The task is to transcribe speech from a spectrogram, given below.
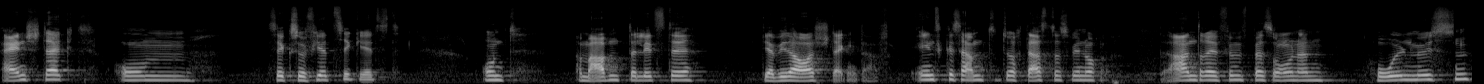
einsteigt um 6.40 Uhr jetzt und am Abend der Letzte, der wieder aussteigen darf. Insgesamt durch das, dass wir noch andere fünf Personen holen müssen,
